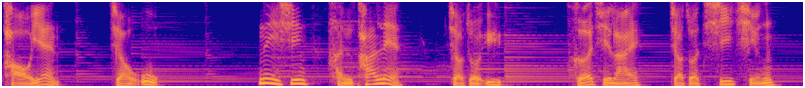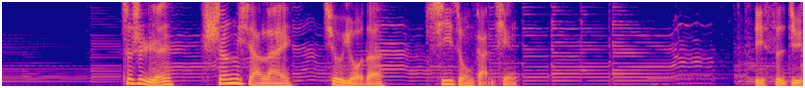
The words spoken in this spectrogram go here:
讨厌叫恶，内心很贪恋叫做欲，合起来叫做七情。这是人生下来就有的七种感情。第四句。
